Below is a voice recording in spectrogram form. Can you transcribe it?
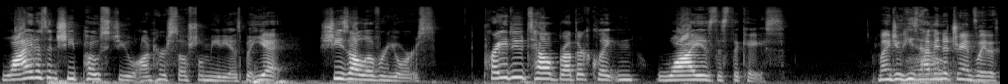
Why doesn't she post you on her social medias, but yet she's all over yours? Pray do tell Brother Clayton, why is this the case? Mind you, he's having to translate this.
